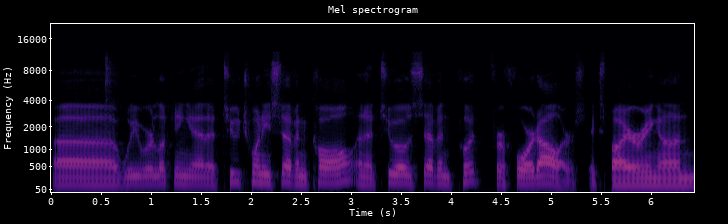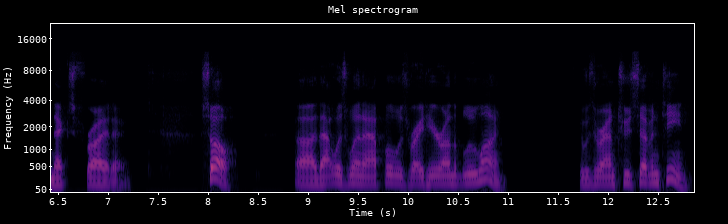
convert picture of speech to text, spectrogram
uh, we were looking at a 227 call and a 207 put for $4 expiring on next Friday. So uh, that was when Apple was right here on the blue line. It was around 217.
